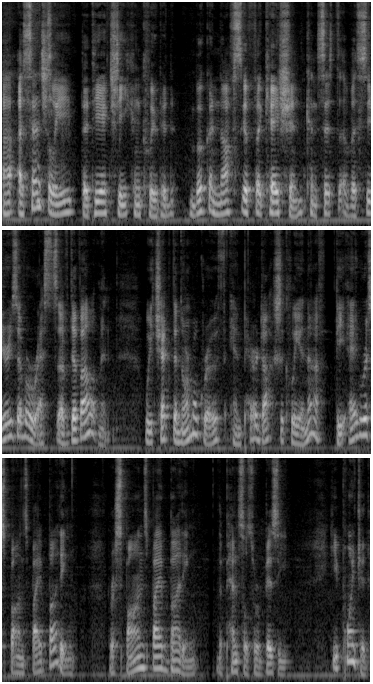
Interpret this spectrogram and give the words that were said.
Uh, essentially, the DHC concluded Bokanovskification consists of a series of arrests of development. We check the normal growth, and paradoxically enough, the egg responds by budding. Responds by budding. The pencils were busy. He pointed.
